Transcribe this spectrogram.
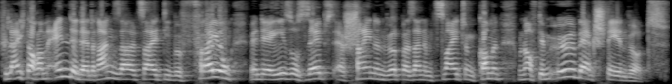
Vielleicht auch am Ende der Drangsalzeit die Befreiung, wenn der Jesus selbst erscheinen wird bei seinem zweiten Kommen und auf dem Ölberg stehen wird.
